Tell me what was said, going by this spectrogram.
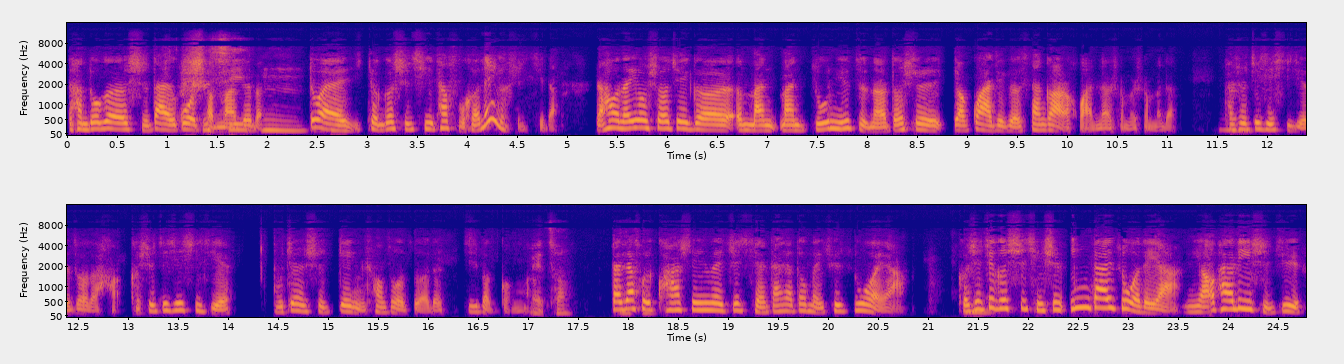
很多个时代的过程嘛，对吧？嗯，对整个时期，它符合那个时期的。然后呢，又说这个呃满满族女子呢都是要挂这个三个耳环的，什么什么的。他说这些细节做得好，可是这些细节不正是电影创作者的基本功吗？没错，大家会夸是因为之前大家都没去做呀，可是这个事情是应该做的呀。你要拍历史剧、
